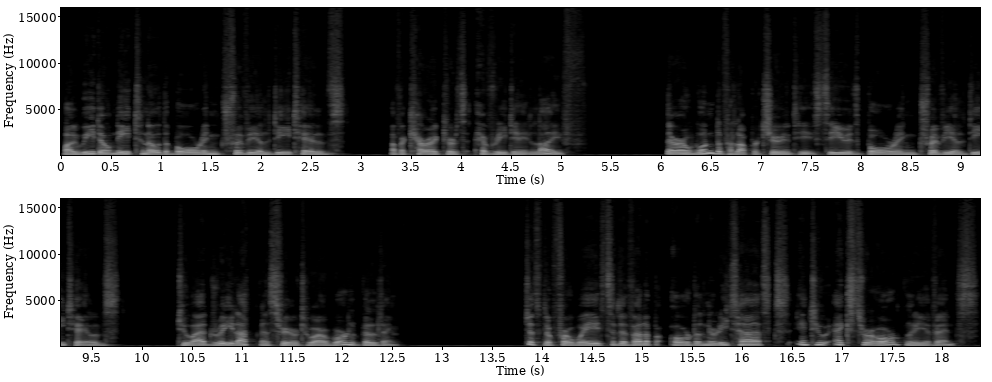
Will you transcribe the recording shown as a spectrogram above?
While we don't need to know the boring, trivial details of a character's everyday life, there are wonderful opportunities to use boring, trivial details to add real atmosphere to our world building. Just look for ways to develop ordinary tasks into extraordinary events.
